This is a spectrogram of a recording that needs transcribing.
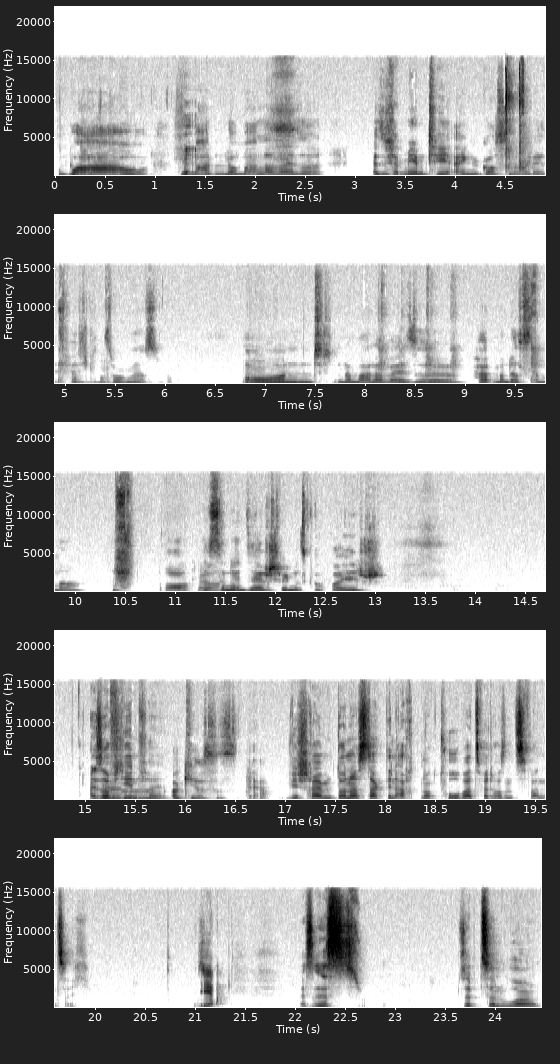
Wow. Mann, normalerweise. Also ich habe mir eben Tee eingegossen, weil der jetzt fertig gezogen ist. Und normalerweise hört man das immer. Oh, Das ist ja. dann ein sehr schönes Geräusch. Also auf Ja, jeden Fall. Okay, das ist. Ja. Wir schreiben Donnerstag, den 8. Oktober 2020. So. Ja. Es ist 17 Uhr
